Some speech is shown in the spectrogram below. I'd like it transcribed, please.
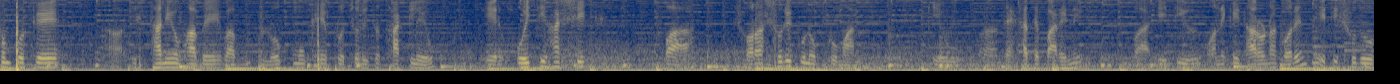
সম্পর্কে স্থানীয়ভাবে বা লোকমুখে প্রচলিত থাকলেও এর ঐতিহাসিক বা সরাসরি কোনো প্রমাণ কেউ দেখাতে পারেনি বা এটি অনেকেই ধারণা করেন যে এটি শুধু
